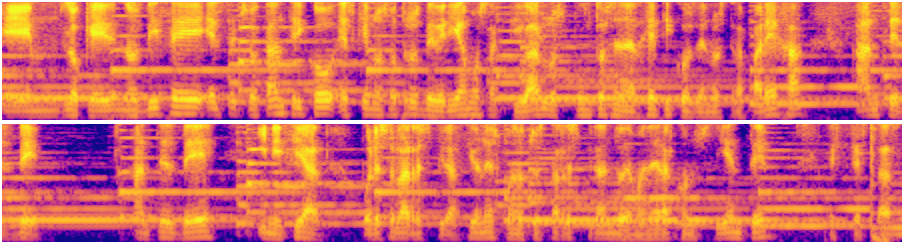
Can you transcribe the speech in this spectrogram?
Em, lo que nos dice el sexo tántrico es que nosotros deberíamos activar los puntos energéticos de nuestra pareja antes de, antes de iniciar. Por eso las respiraciones, cuando tú estás respirando de manera consciente, te estás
